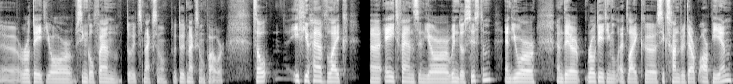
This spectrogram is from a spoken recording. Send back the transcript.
uh, rotate your single fan to its maximum to, to its maximum power. So if you have like uh, eight fans in your Windows system, and you're and they're rotating at like uh, 600 RPM.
